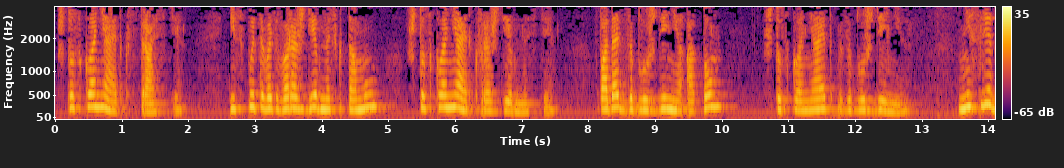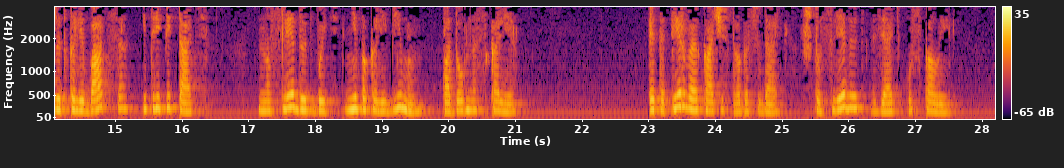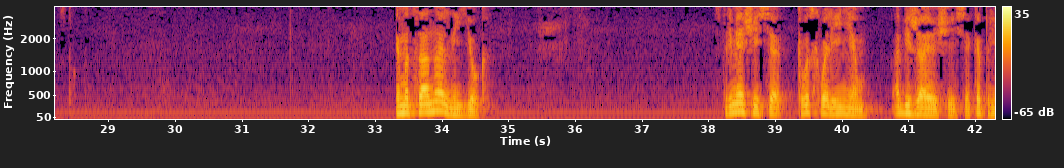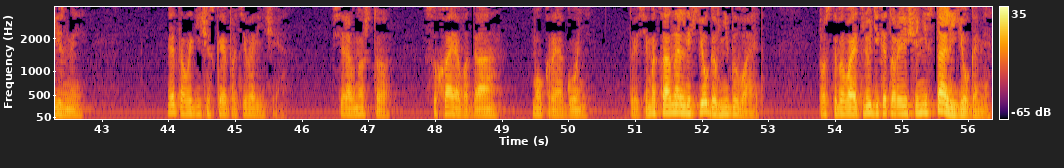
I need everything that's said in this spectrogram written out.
что склоняет к страсти, испытывать враждебность к тому, что склоняет к враждебности, впадать в заблуждение о том, что склоняет к заблуждению. Не следует колебаться и трепетать, но следует быть непоколебимым, подобно скале. Это первое качество, государь, что следует взять у скалы. Эмоциональный йог, стремящийся к восхвалениям, обижающийся, капризный, это логическое противоречие. Все равно, что сухая вода, мокрый огонь. То есть эмоциональных йогов не бывает. Просто бывают люди, которые еще не стали йогами.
